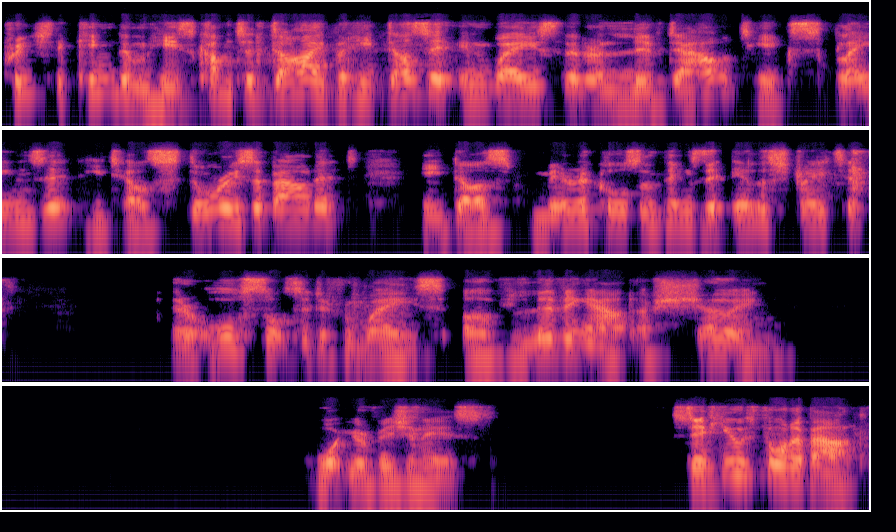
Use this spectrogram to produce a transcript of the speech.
preach the kingdom. He's come to die, but he does it in ways that are lived out. He explains it. He tells stories about it. He does miracles and things that illustrate it. There are all sorts of different ways of living out, of showing what your vision is. So if you thought about,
